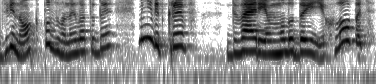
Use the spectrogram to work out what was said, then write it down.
дзвінок, позвонила туди. Мені відкрив двері молодий хлопець,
